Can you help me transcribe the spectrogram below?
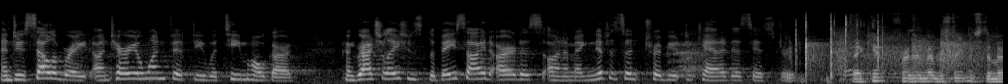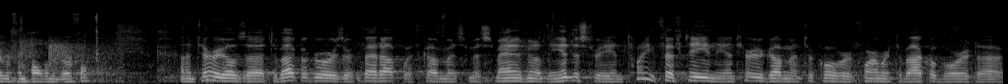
and to celebrate Ontario 150 with Team Hoggarth. Congratulations to the Bayside artists on a magnificent tribute to Canada's history. Thank you. Further member statements, the member from Haldimand Norfolk. Ontario's uh, tobacco growers are fed up with government's mismanagement of the industry. In 2015, the Ontario government took over former Tobacco Board uh,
